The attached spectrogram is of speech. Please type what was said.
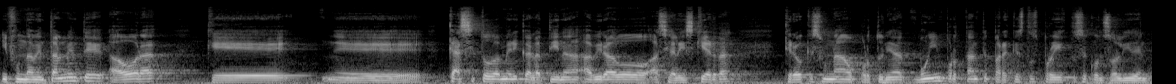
y fundamentalmente ahora que eh, casi toda América Latina ha virado hacia la izquierda, creo que es una oportunidad muy importante para que estos proyectos se consoliden.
